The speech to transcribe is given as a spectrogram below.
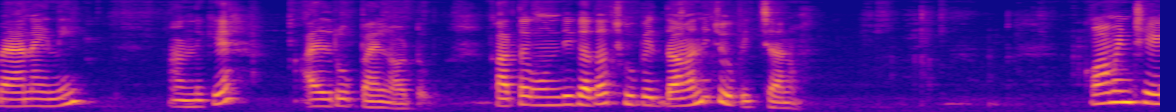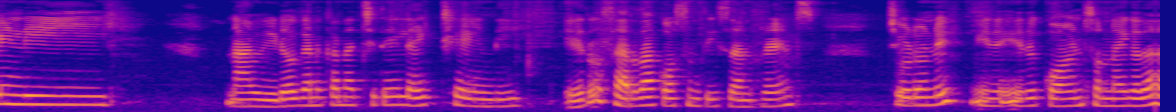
బ్యాన్ అయింది. అందుకే ఐదు రూపాయల నోటు. కథ ఉంది కదా చూపిద్దామని చూపించాను. కామెంట్ చేయండి. నా వీడియో కనుక నచ్చితే లైక్ చేయండి. ఏదో సరదా కోసం తీసాను ఫ్రెండ్స్. చూడండి మీరు ఏదో కాయిన్స్ ఉన్నాయి కదా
